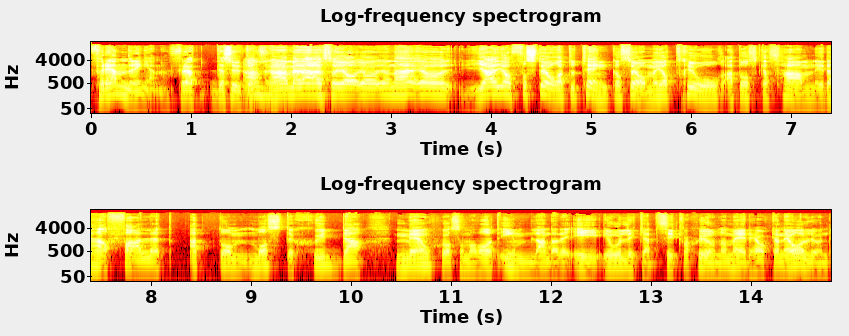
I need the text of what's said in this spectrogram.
förändringen. För att dessutom... Ja men alltså jag, jag, jag, nej, jag, ja, jag förstår att du tänker så men jag tror att Oskarshamn i det här fallet att de måste skydda människor som har varit inblandade i olika situationer med Håkan Åhlund.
